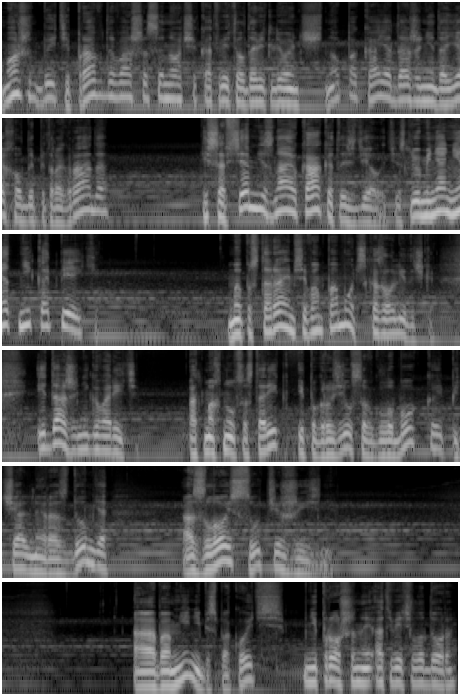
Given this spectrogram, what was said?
«Может быть, и правда ваша, сыночек», — ответил Давид Леонтьевич, «но пока я даже не доехал до Петрограда и совсем не знаю, как это сделать, если у меня нет ни копейки». «Мы постараемся вам помочь», — сказала Лидочка. «И даже не говорите». Отмахнулся старик и погрузился в глубокое печальное раздумье о злой сути жизни. «А обо мне не беспокойтесь», — непрошенный ответила Дора.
